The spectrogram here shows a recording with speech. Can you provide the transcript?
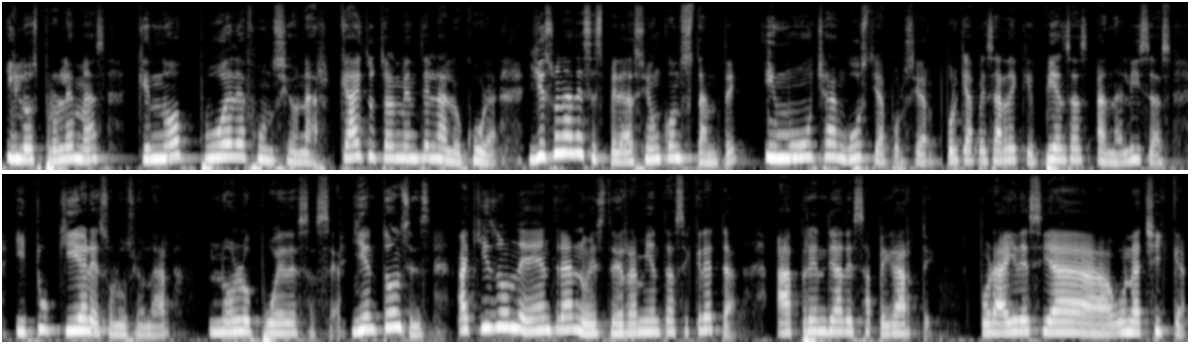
y los problemas que no puede funcionar. Cae totalmente en la locura y es una desesperación constante y mucha angustia, por cierto, porque a pesar de que piensas, analizas y tú quieres solucionar, no lo puedes hacer. Y entonces, aquí es donde entra nuestra herramienta secreta. Aprende a desapegarte. Por ahí decía una chica,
